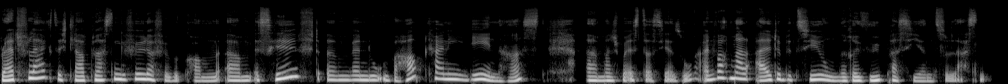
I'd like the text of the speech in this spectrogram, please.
Red Flags, ich glaube, du hast ein Gefühl dafür bekommen. Ähm, es hilft, ähm, wenn du überhaupt keine Ideen hast, äh, manchmal ist das ja so, einfach mal alte Beziehungen Revue passieren zu lassen.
